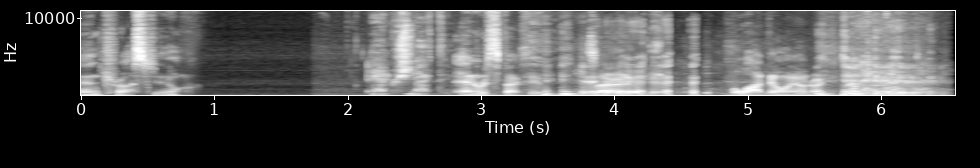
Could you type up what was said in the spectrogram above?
and trust you. And respect you. And respect you. Sorry. a lot going on right now.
